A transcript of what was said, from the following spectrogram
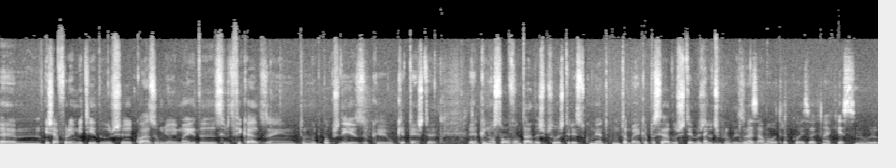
Um, e já foram emitidos uh, quase um milhão e meio de certificados em muito poucos dias, o que, o que atesta uh, que não só a vontade das pessoas ter esse documento, como também a capacidade dos sistemas Bem, de o disponibilizar. Mas há uma outra coisa, não é? que esse número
